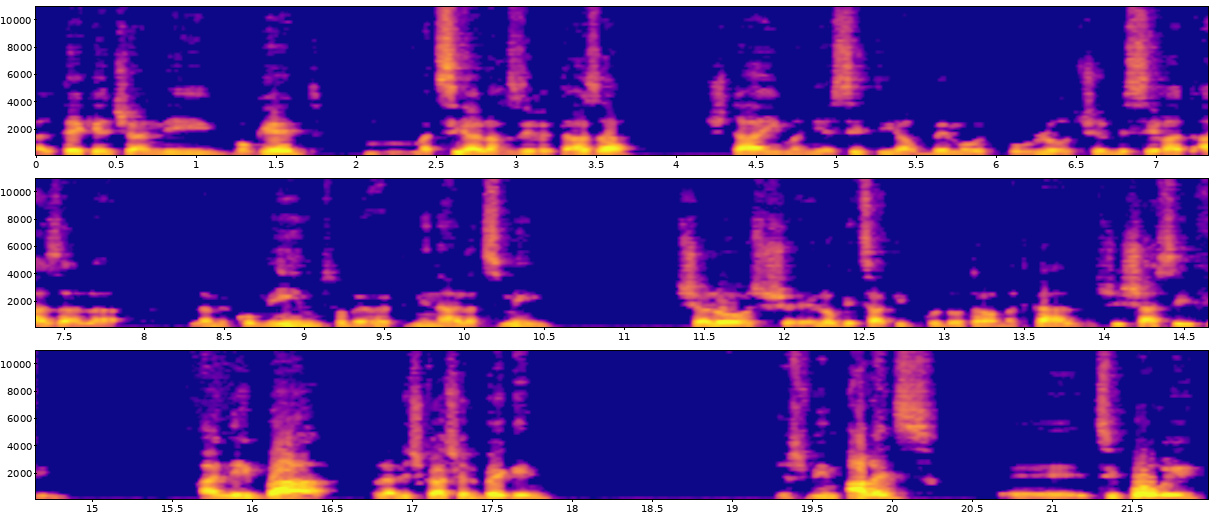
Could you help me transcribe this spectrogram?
על תקן שאני בוגד, מציע להחזיר את עזה. שתיים, אני עשיתי הרבה מאוד פעולות של מסירת עזה למקומיים, זאת אומרת מנהל עצמי. שלוש, לא ביצעתי פקודות הרמטכ"ל, שישה סעיפים. אני בא ללשכה של בגין, יושבים ארנס, אה, ציפורי,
